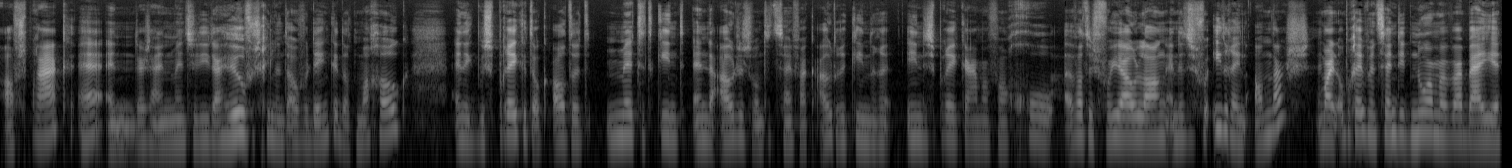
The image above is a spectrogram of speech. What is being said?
afspraak. Hè? En er zijn mensen die daar heel verschillend over denken. Dat mag ook. En ik bespreek het ook altijd met het kind en de ouders. Want het zijn vaak oudere kinderen in de spreekkamer. Van goh, wat is voor jou lang? En dat is voor iedereen anders. Maar op een gegeven moment zijn dit normen waarbij je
